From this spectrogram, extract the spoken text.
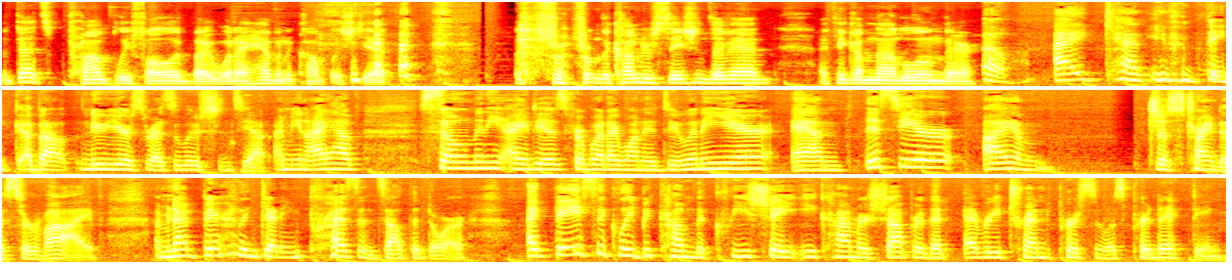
but that's promptly followed by what I haven't accomplished yet. from, from the conversations I've had, I think I'm not alone there. Oh, I can't even think about New Year's resolutions yet. I mean, I have so many ideas for what I want to do in a year, and this year I am just trying to survive. I mean, I'm barely getting presents out the door. I basically become the cliche e commerce shopper that every trend person was predicting.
